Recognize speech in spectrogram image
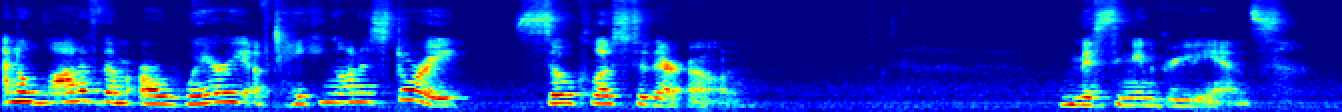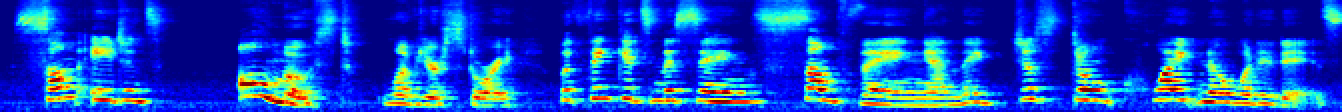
and a lot of them are wary of taking on a story so close to their own. Missing ingredients. Some agents almost love your story, but think it's missing something and they just don't quite know what it is.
